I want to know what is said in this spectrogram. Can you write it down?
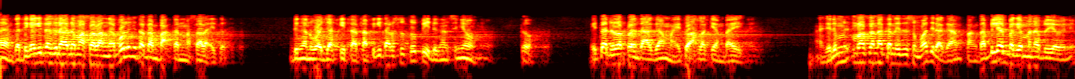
Nah, ketika kita sudah ada masalah, nggak boleh kita tampakkan masalah itu dengan wajah kita, tapi kita harus tutupi dengan senyum. Tuh, itu adalah perintah agama, itu akhlak yang baik. Nah, jadi melaksanakan itu semua tidak gampang. Tapi lihat bagaimana beliau ini.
